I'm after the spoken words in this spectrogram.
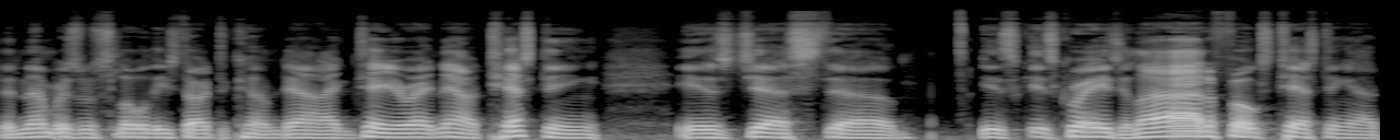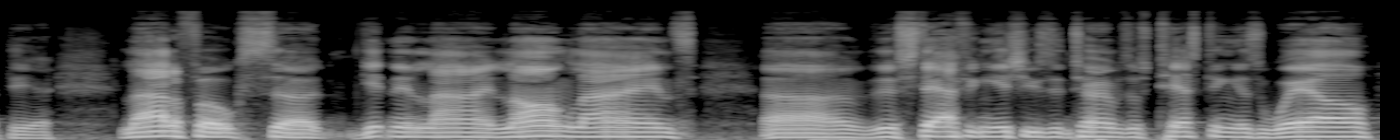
the numbers will slowly start to come down. I can tell you right now, testing is just uh, is is crazy. A lot of folks testing out there. A lot of folks uh, getting in line, long lines. Uh, there's staffing issues in terms of testing as well.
